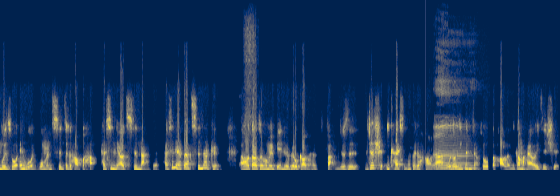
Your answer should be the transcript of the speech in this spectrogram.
问说，哎，我我们吃这个好不好？还是你要吃哪个？还是你要不要吃那个？然后到最后面，别人就会被我搞得很烦，就是你就选一开始那个就好了，我都已经跟你讲说好了，你干嘛还要一直选？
